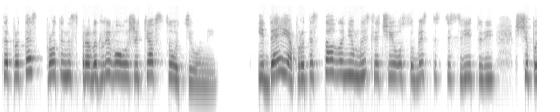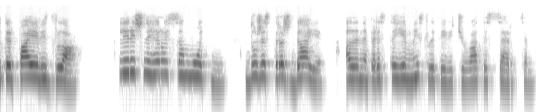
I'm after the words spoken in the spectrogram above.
це протест проти несправедливого життя в соціумі, ідея протиставлення мислячої особистості світові, що потерпає від зла. Ліричний герой самотній, дуже страждає, але не перестає мислити і відчувати серцем.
